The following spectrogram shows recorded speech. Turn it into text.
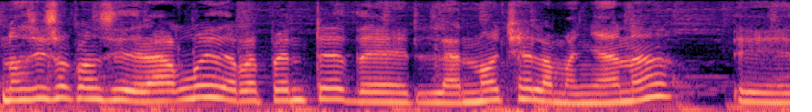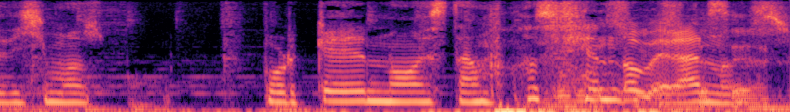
nos hizo considerarlo. Y de repente, de la noche a la mañana, eh, dijimos. ¿Por qué no estamos siendo sí, veganos?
